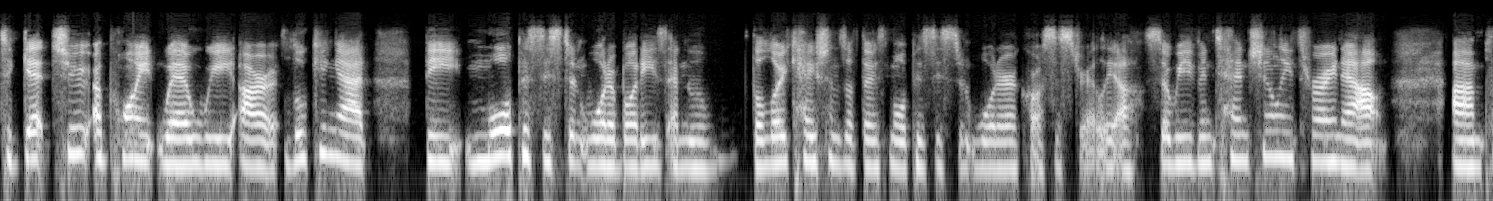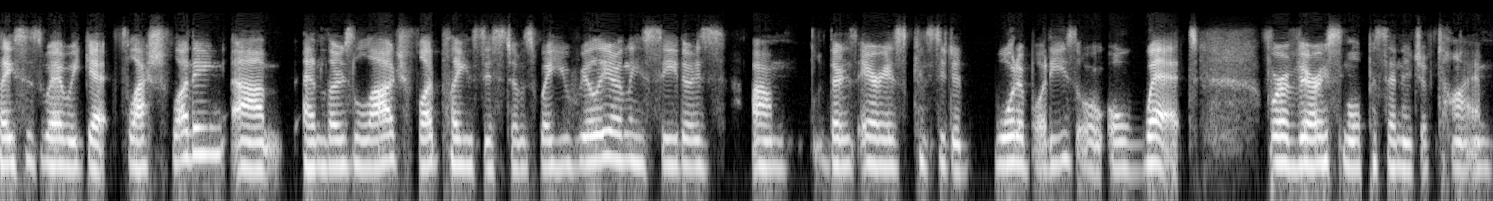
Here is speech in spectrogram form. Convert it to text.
to get to a point where we are looking at the more persistent water bodies and the, the locations of those more persistent water across Australia. So we've intentionally thrown out um, places where we get flash flooding um, and those large floodplain systems where you really only see those um, those areas considered water bodies or, or, wet for a very small percentage of time.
